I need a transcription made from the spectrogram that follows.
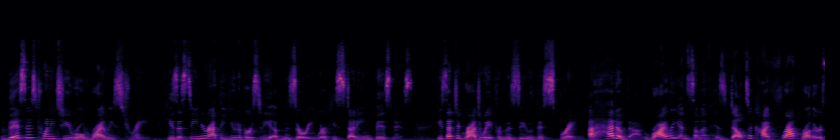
This is 22 year old Riley Strain. He's a senior at the University of Missouri, where he's studying business. He's set to graduate from Mizzou this spring. Ahead of that, Riley and some of his Delta Chi frat brothers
